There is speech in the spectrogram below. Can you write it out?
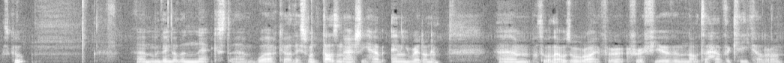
That's cool. Um, we then got the next um, worker. This one doesn't actually have any red on him. Um, I thought that was all right for for a few of them, not to have the key color on.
